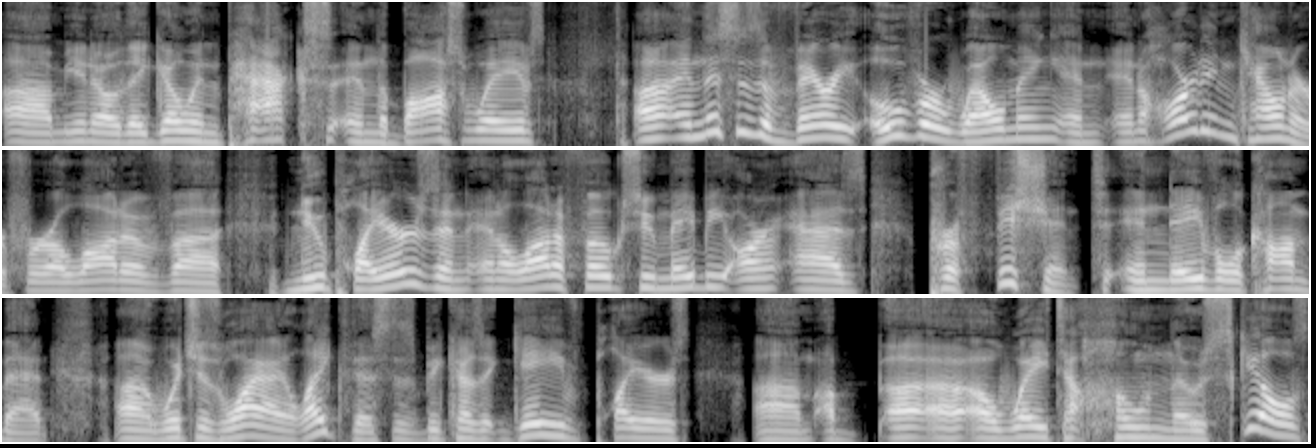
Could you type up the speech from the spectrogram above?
Um, you know, they go in packs in the boss waves. Uh, and this is a very overwhelming and, and hard encounter for a lot of uh, new players and, and a lot of folks who maybe aren't as proficient in naval combat, uh, which is why I like this, is because it gave players um, a, a, a, way to hone those skills.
